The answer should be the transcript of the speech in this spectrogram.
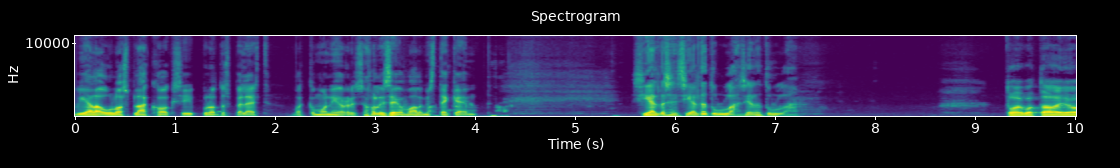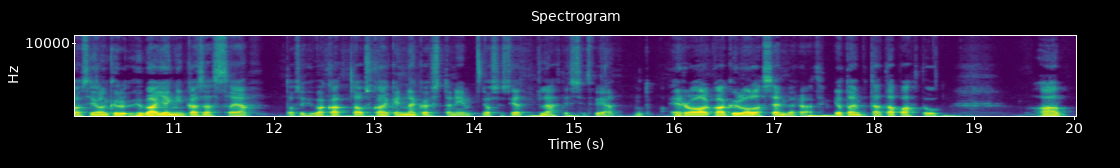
vielä ulos Black Hawksia pudotuspeleistä, vaikka moni oli se jo valmis tekemään, mutta sieltä, se, sieltä tullaan, sieltä tullaan. Toivotaan joo, siellä on kyllä hyvä jengin kasassa ja tosi hyvä kattaus kaiken näköistä, niin jos se sieltä lähtisi sitten vielä. Mutta ero alkaa kyllä olla sen verran, että jotain pitää tapahtua. Uh,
